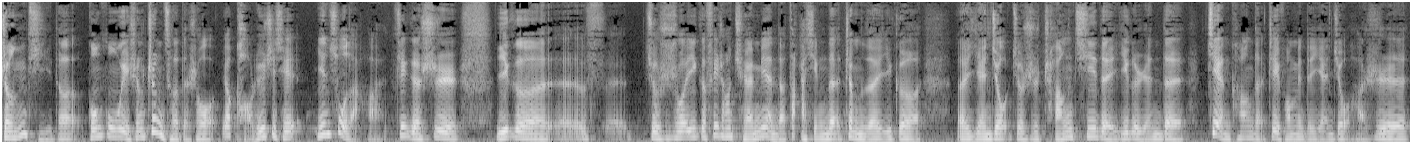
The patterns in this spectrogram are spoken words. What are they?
整体的公共卫生政策的时候，要考虑这些因素的啊，这个是一个呃，就是说一个非常全面的大型的这么的一个呃研究，就是长期的一个人的健康的这方面的研究哈，是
